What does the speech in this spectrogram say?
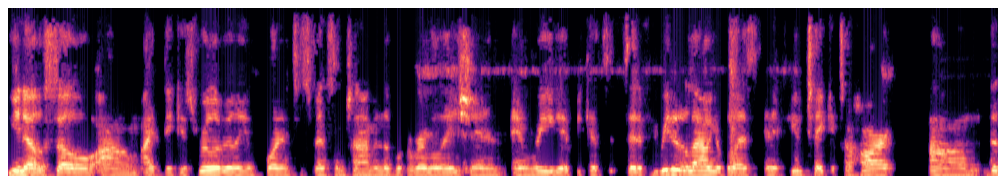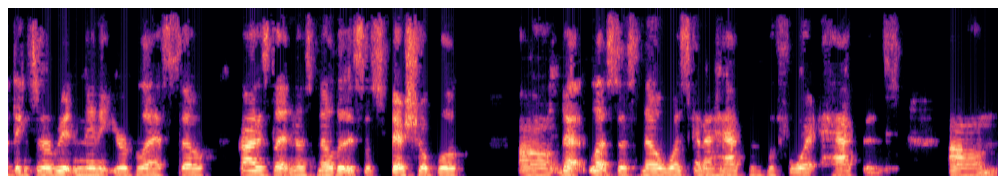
you know, so um, I think it's really, really important to spend some time in the book of Revelation and read it because it said if you read it aloud, you're blessed. And if you take it to heart, um, the things that are written in it, you're blessed. So God is letting us know that it's a special book um, that lets us know what's going to happen before it happens. Um,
